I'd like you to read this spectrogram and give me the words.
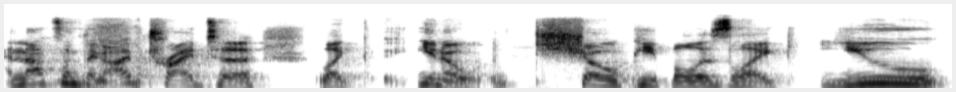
And that's something I've tried to like, you know, show people is like you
